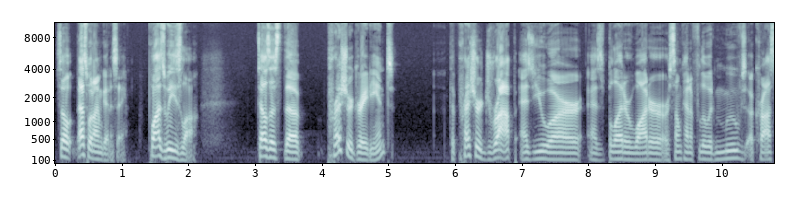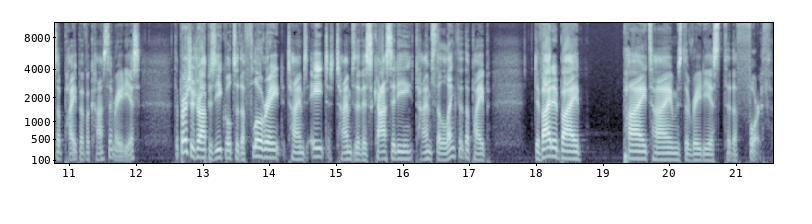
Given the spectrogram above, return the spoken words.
So that's what I'm going to say. Poiseuille's law tells us the pressure gradient the pressure drop as you are as blood or water or some kind of fluid moves across a pipe of a constant radius the pressure drop is equal to the flow rate times 8 times the viscosity times the length of the pipe divided by pi times the radius to the fourth.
